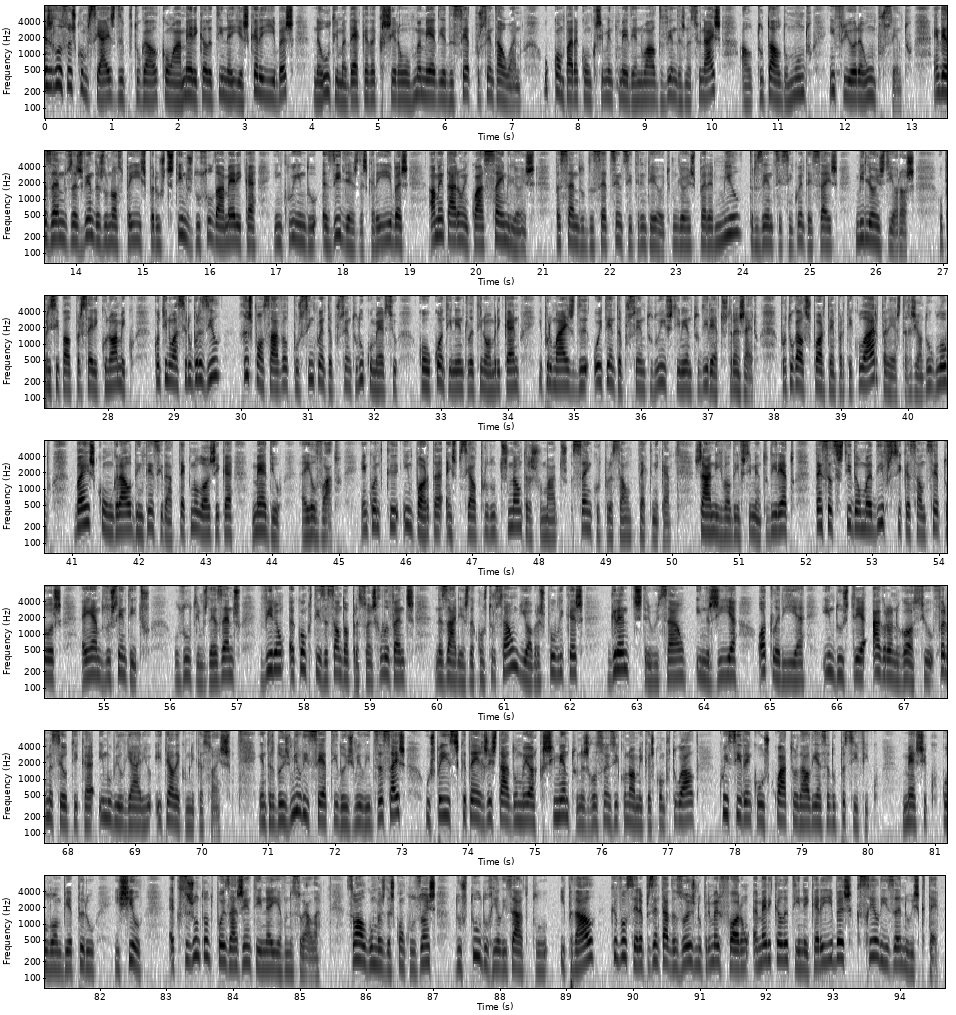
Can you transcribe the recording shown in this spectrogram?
As relações comerciais de Portugal com a América Latina e as Caraíbas, na última década, cresceram uma média de 7% ao ano, o que compara com o crescimento médio anual de vendas nacionais ao total do mundo, inferior a 1%. Em 10 anos, as vendas do nosso país para os destinos do sul da América, incluindo as ilhas das Caraíbas, aumentaram em quase 100 milhões, passando de 738 milhões para 1.356 milhões de euros. O principal parceiro económico continua a ser o Brasil, responsável por 50% do comércio com o continente latino-americano e por mais de 80% do investimento direto estrangeiro. Portugal exporta, em particular, para esta região do globo, bens com um grau de intensidade tecnológica médio a elevado, enquanto que importa, em especial, produtos não transformados sem incorporação técnica. Já a nível de investimento direto, tem-se assistido a uma diversificação de setores em ambos os sentidos. Os últimos 10 anos viram a concretização de operações relevantes nas áreas da construção e obras públicas, grande distribuição, energia, hotelaria, indústria, agronegócio, farmacêutica, imobiliário e telecomunicações. Entre 2007 e 2016, os países que têm registrado um maior crescimento nas relações económicas com Portugal coincidem com os quatro da Aliança do Pacífico: México, Colômbia, Peru e Chile, a que se juntam depois a Argentina e a Venezuela. São algumas das conclusões do estudo realizado pelo IPEDAL, que vão ser apresentadas hoje no primeiro Fórum América Latina e Caraíbas, que se realiza no Isqueté.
